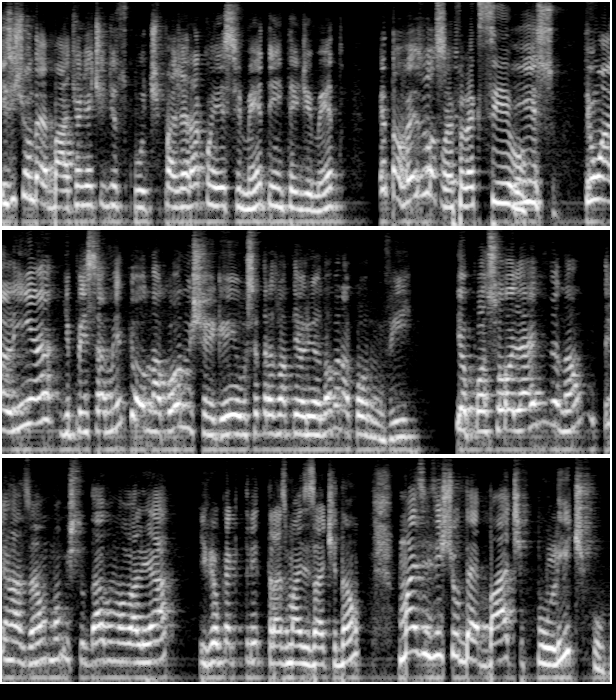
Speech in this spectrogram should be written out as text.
Existe um debate onde a gente discute para gerar conhecimento e entendimento. E talvez você. É reflexivo. Isso. Tem uma linha de pensamento que eu, na qual eu não enxerguei, você traz uma teoria nova na qual eu não vi. E eu posso olhar e dizer, não, tem razão, vamos estudar, vamos avaliar e ver o que é que tra- traz mais exatidão. Mas existe o debate político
